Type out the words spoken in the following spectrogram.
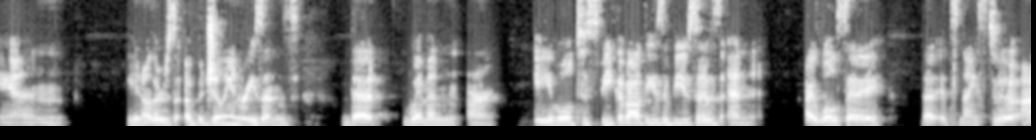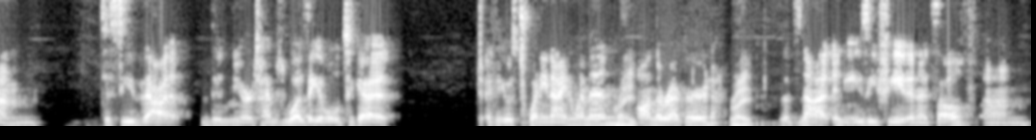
And, you know, there's a bajillion reasons that women aren't able to speak about these abuses. And I will say that it's nice to, um, to see that the New York Times was able to get I think it was 29 women right. on the record. Right. That's not an easy feat in itself. Um,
